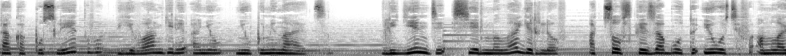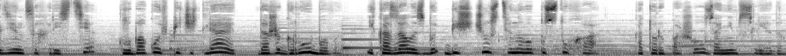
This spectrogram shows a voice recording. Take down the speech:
так как после этого в Евангелии о нем не упоминается. В легенде Сельмы Лагерлёв отцовская забота Иосифа о младенце Христе глубоко впечатляет даже грубого и, казалось бы, бесчувственного пастуха, который пошел за ним следом.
